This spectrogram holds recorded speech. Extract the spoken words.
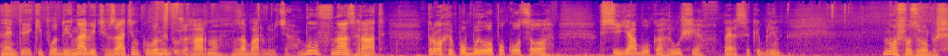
Гляньте, які плоди. Навіть в затінку вони дуже гарно забарвлюються. Був в нас град, трохи побило, покоцало всі яблука, груші, персики, блін. Ну, а що зробиш?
